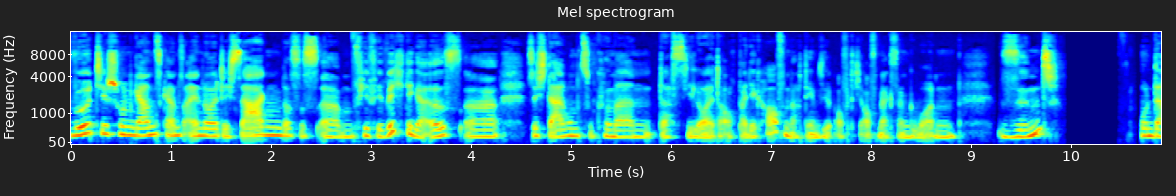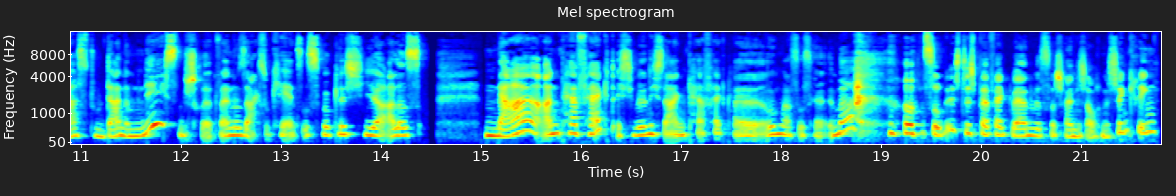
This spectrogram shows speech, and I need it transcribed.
wird dir schon ganz, ganz eindeutig sagen, dass es ähm, viel, viel wichtiger ist, äh, sich darum zu kümmern, dass die Leute auch bei dir kaufen, nachdem sie auf dich aufmerksam geworden sind. Und dass du dann im nächsten Schritt, wenn du sagst, okay, jetzt ist wirklich hier alles nahe an perfekt. Ich will nicht sagen perfekt, weil irgendwas ist ja immer. Und so richtig perfekt werden wir es wahrscheinlich auch nicht hinkriegen.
